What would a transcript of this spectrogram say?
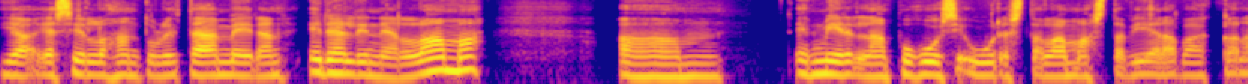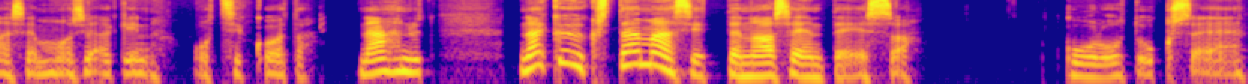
ja, ja silloinhan tuli tämä meidän edellinen lama. Um, en mielellään puhuisi uudesta lamasta vielä, vaikka olen semmoisiakin otsikoita nähnyt. Näkyykö tämä sitten asenteessa kulutukseen,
